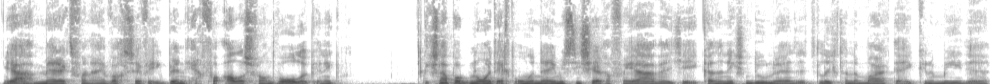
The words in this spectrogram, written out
ja, merkt van, hé, wacht eens even, ik ben echt voor alles verantwoordelijk. En ik, ik snap ook nooit echt ondernemers die zeggen van ja, weet je, ik kan er niks aan doen. Hè. Het ligt aan de markt, de economie, de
